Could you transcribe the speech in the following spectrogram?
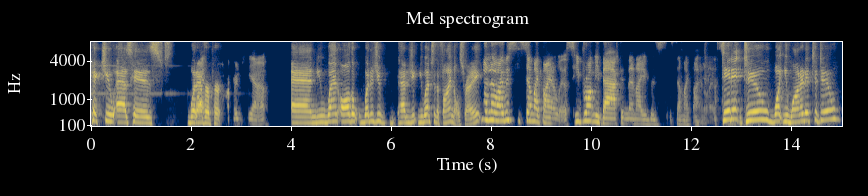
picked you as his whatever per Yeah. and you went all the what did you how did you you went to the finals right No, no, I was semi-finalist. He brought me back and then I was semi-finalist. did it do what you wanted it to do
